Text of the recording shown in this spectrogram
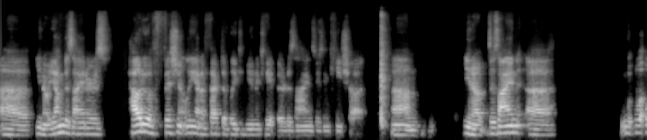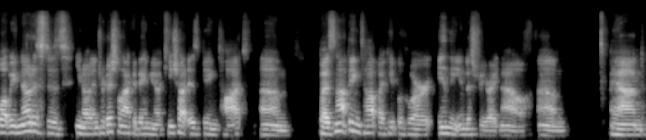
uh, you know young designers how to efficiently and effectively communicate their designs using Keyshot. Um, you know, design. Uh, wh- what we've noticed is, you know, in traditional academia, Keyshot is being taught, um, but it's not being taught by people who are in the industry right now. Um, and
